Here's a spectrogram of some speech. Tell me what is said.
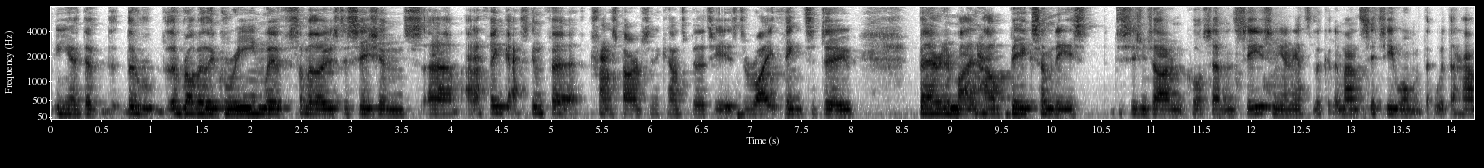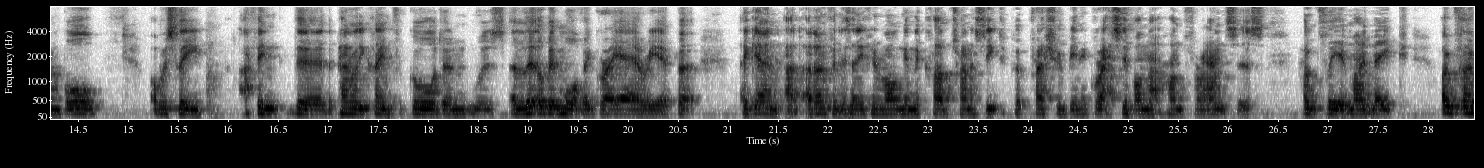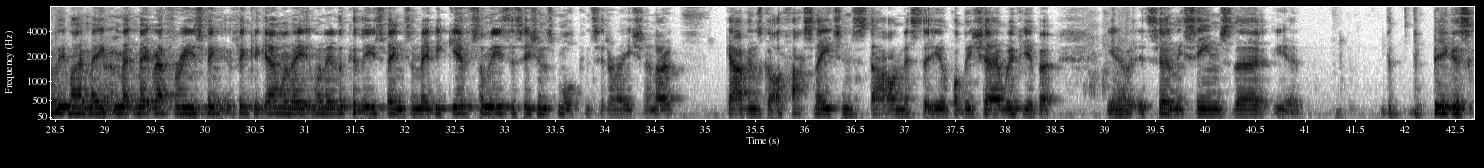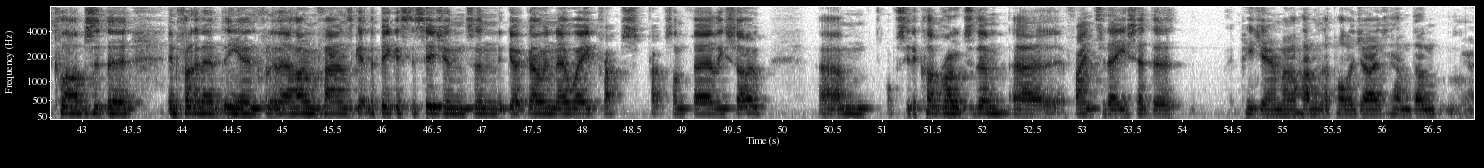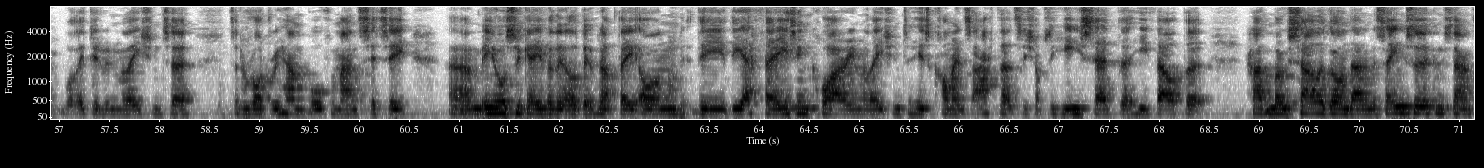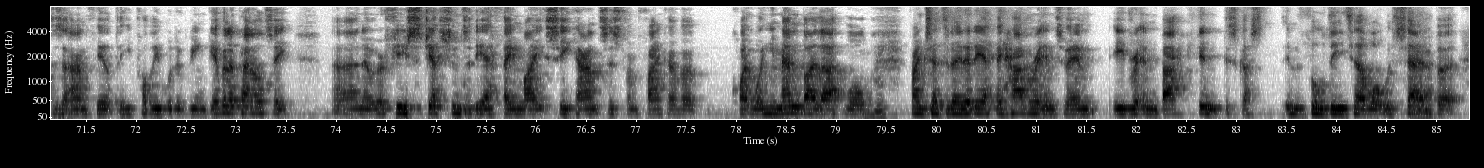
you know the, the the the green with some of those decisions, um, and I think asking for transparency and accountability is the right thing to do, bearing in mind how big some of these decisions are in the course of seventh season. You only have to look at the Man City one with the, with the handball. Obviously, I think the the penalty claim for Gordon was a little bit more of a grey area, but again, I, I, don't think there's anything wrong in the club trying to seek to put pressure and being aggressive on that hunt for answers. Hopefully, it might make hopefully it might make yeah. make referees think think again when they when they look at these things and maybe give some of these decisions more consideration. I know Gavin's got a fascinating stat on this that he'll probably share with you, but you know, it certainly seems that you know, the, the, biggest clubs at the in front of their you know, in front of their home fans get the biggest decisions and go, go in their way, perhaps perhaps unfairly so. Um, obviously, the club wrote to them. Uh, Frank today said that PGMO haven't apologised, haven't done yeah. what they did in relation to to the Rodri handball for Man City. Um, he also gave a little bit of an update on the the FA's inquiry in relation to his comments after that decision. Obviously, he said that he felt that had Mo Salah gone down in the same circumstances at Anfield, that he probably would have been given a penalty. Uh, there were a few suggestions that the FA might seek answers from Frank over quite what he meant by that. Well, mm-hmm. Frank said today that the FA had written to him. He'd written back, didn't discuss in full detail what was said, yeah. but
